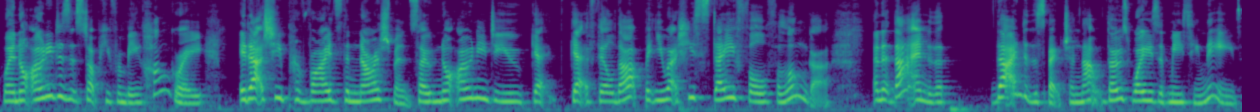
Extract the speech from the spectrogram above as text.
where not only does it stop you from being hungry, it actually provides the nourishment. So not only do you get get filled up, but you actually stay full for longer. And at that end of the that end of the spectrum, that those ways of meeting needs,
